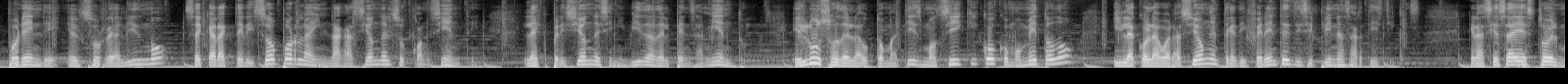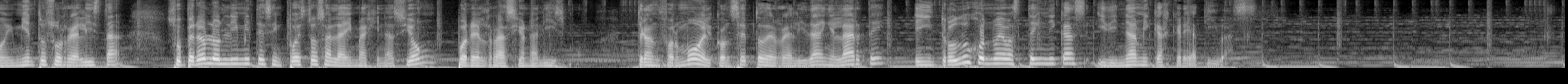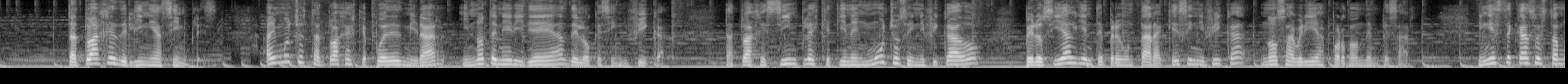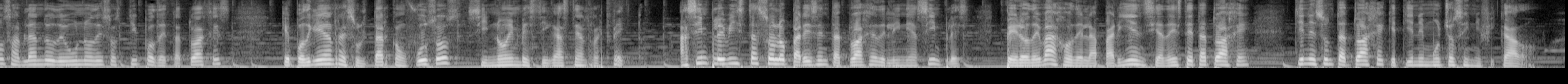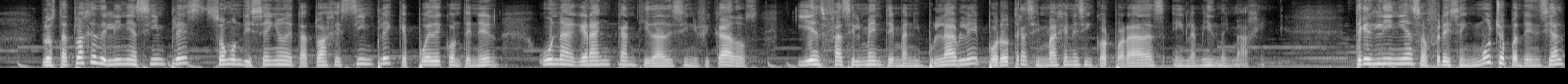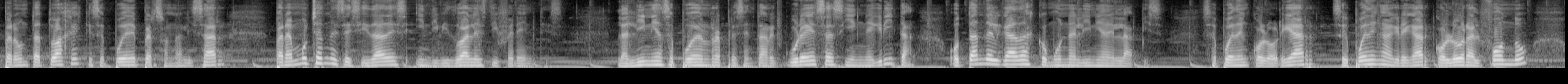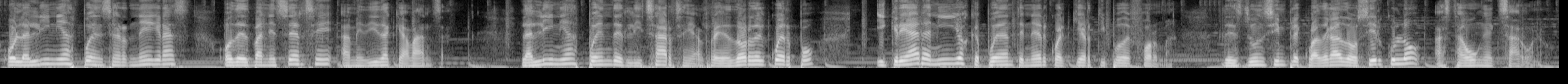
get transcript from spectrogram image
por ende, el surrealismo se caracterizó por la indagación del subconsciente, la expresión desinhibida del pensamiento, el uso del automatismo psíquico como método y la colaboración entre diferentes disciplinas artísticas. Gracias a esto, el movimiento surrealista superó los límites impuestos a la imaginación por el racionalismo, transformó el concepto de realidad en el arte e introdujo nuevas técnicas y dinámicas creativas. Tatuajes de líneas simples. Hay muchos tatuajes que puedes mirar y no tener idea de lo que significa. Tatuajes simples que tienen mucho significado, pero si alguien te preguntara qué significa, no sabrías por dónde empezar. En este caso estamos hablando de uno de esos tipos de tatuajes que podrían resultar confusos si no investigaste al respecto. A simple vista solo parecen tatuajes de líneas simples, pero debajo de la apariencia de este tatuaje tienes un tatuaje que tiene mucho significado. Los tatuajes de líneas simples son un diseño de tatuaje simple que puede contener una gran cantidad de significados y es fácilmente manipulable por otras imágenes incorporadas en la misma imagen. Tres líneas ofrecen mucho potencial para un tatuaje que se puede personalizar para muchas necesidades individuales diferentes. Las líneas se pueden representar gruesas y en negrita o tan delgadas como una línea de lápiz. Se pueden colorear, se pueden agregar color al fondo o las líneas pueden ser negras o desvanecerse a medida que avanzan. Las líneas pueden deslizarse alrededor del cuerpo y crear anillos que puedan tener cualquier tipo de forma, desde un simple cuadrado o círculo hasta un hexágono.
